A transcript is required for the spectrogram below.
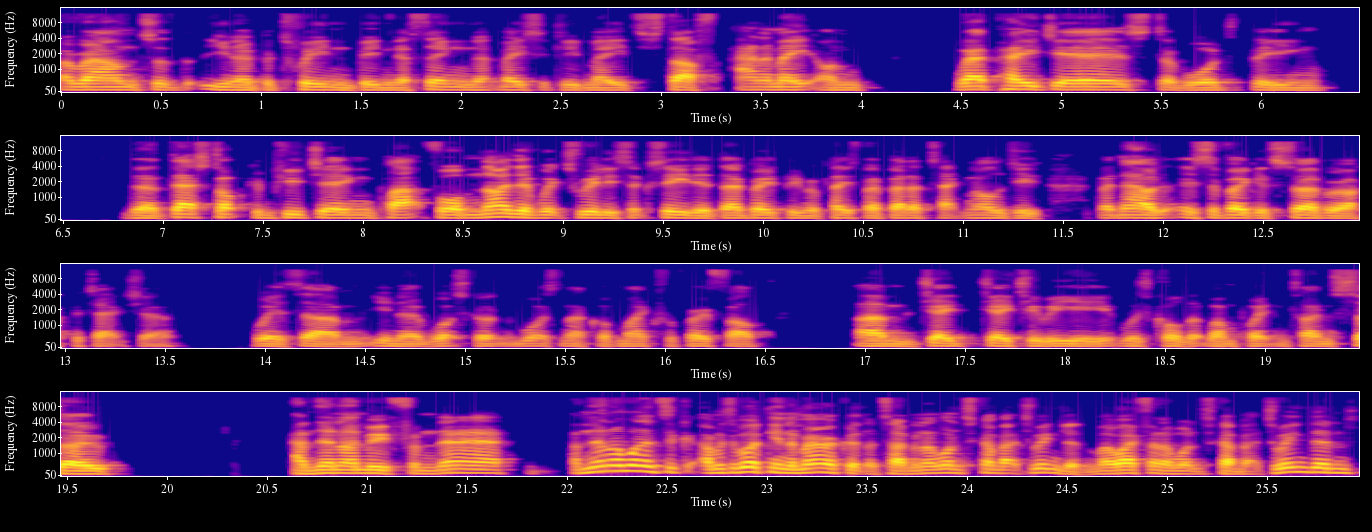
around to you know between being the thing that basically made stuff animate on web pages towards being the desktop computing platform, neither of which really succeeded. They're both being replaced by better technologies, but now it's a very good server architecture with um, you know what's got what's now called microprofile um, J, J2EE was called at one point in time. So, and then I moved from there. And then I wanted to, I was working in America at the time and I wanted to come back to England. My wife and I wanted to come back to England,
